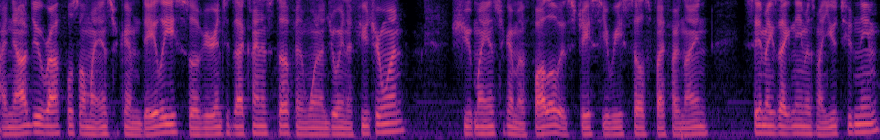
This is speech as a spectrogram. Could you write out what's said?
I now do raffles on my Instagram daily, so if you're into that kind of stuff and want to join a future one, shoot my Instagram a follow. It's jcresells559. Same exact name as my YouTube name.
